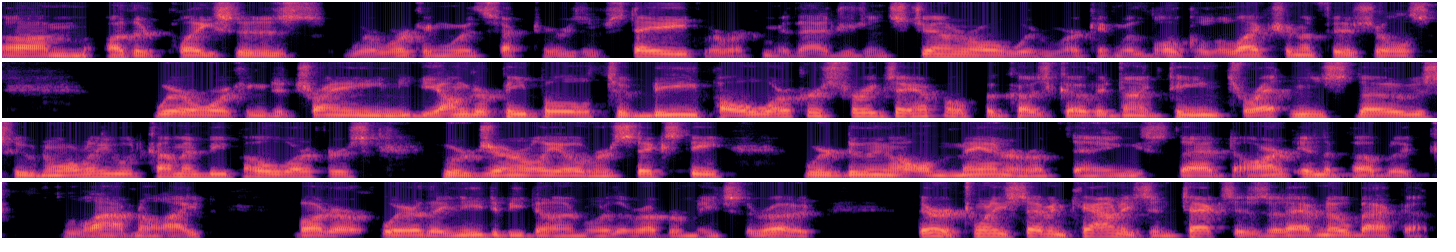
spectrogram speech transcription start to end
Um, other places, we're working with secretaries of state, we're working with adjutants general, we're working with local election officials. We're working to train younger people to be poll workers, for example, because COVID 19 threatens those who normally would come and be poll workers, who are generally over 60. We're doing all manner of things that aren't in the public limelight, but are where they need to be done, where the rubber meets the road. There are 27 counties in Texas that have no backup,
